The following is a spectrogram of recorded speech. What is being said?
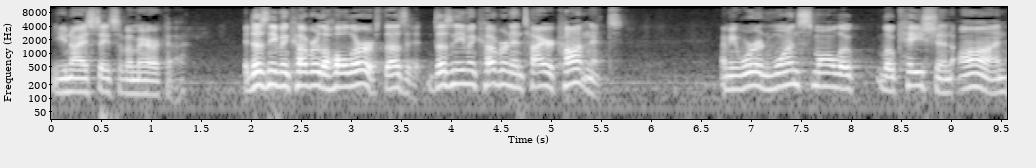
the United States of America? It doesn't even cover the whole earth, does it? It doesn't even cover an entire continent. I mean, we're in one small lo- location on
